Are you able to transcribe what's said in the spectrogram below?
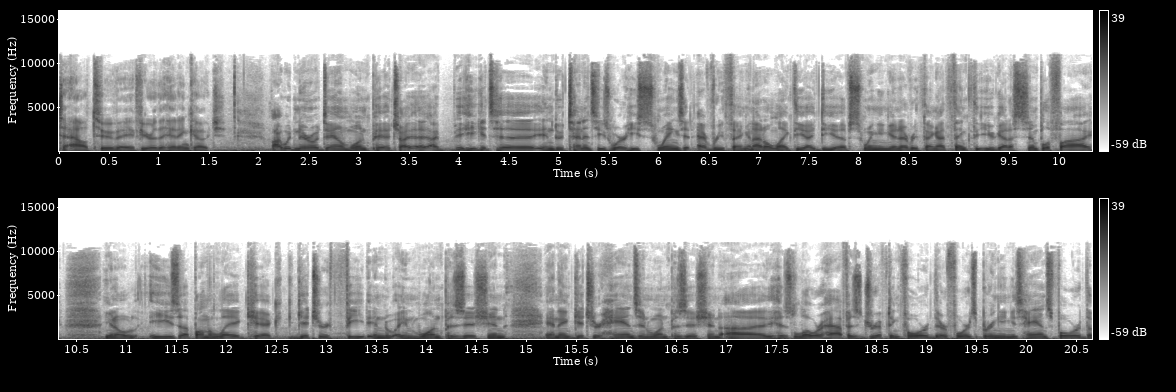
to Altuve if you're the hitting coach? I would narrow down one pitch. I, I, he gets uh, into tendencies where he swings at everything, and I don't like the idea of swinging at everything. I think that you got to simplify, you know, ease up on the leg kick, get your feet in in one position, and then get your hands in one position. Uh, his lower half is drifting forward, therefore it's bringing his hands forward. The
